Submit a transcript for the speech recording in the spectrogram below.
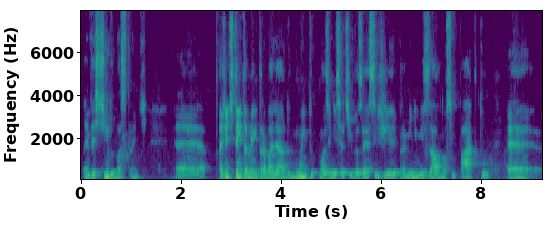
tá investindo bastante. É, a gente tem também trabalhado muito com as iniciativas ESG para minimizar o nosso impacto é,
